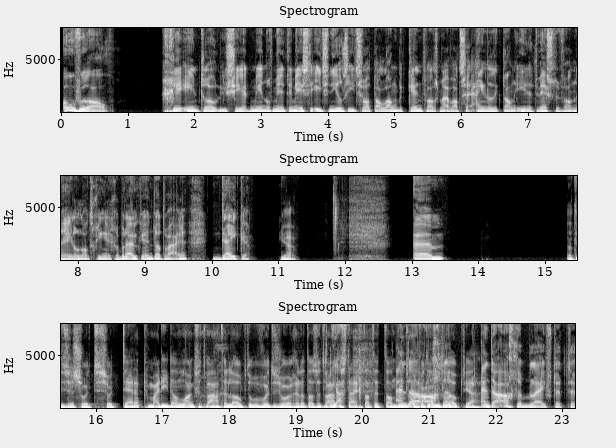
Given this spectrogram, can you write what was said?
overal geïntroduceerd. Min of meer, tenminste iets nieuws, iets wat al lang bekend was, maar wat ze eindelijk dan in het westen van Nederland gingen gebruiken. En dat waren dijken. Ja. Um, Dat is een soort, soort terp, maar die dan langs het water loopt om ervoor te zorgen dat als het water stijgt, dat het dan niet op het land loopt. Ja. En daarachter blijft het uh,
